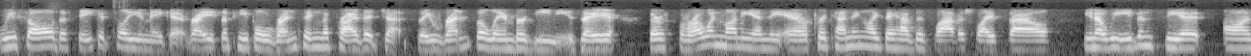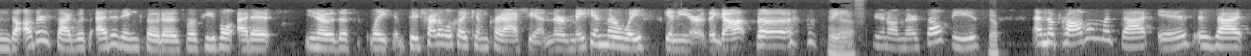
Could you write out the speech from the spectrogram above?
we saw the fake it till you make it, right? The people renting the private jets, they rent the Lamborghinis, they they're throwing money in the air, pretending like they have this lavish lifestyle. You know, we even see it on the other side with editing photos where people edit, you know, the like they try to look like Kim Kardashian. They're making their waist skinnier. They got the face tune on their selfies. Yep. And the problem with that is, is that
